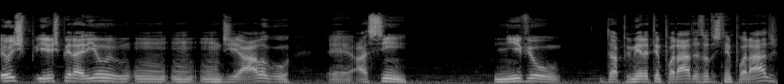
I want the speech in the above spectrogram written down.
eu, eu esperaria um, um, um- um diálogo é, assim, nível da primeira temporada, das outras temporadas,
